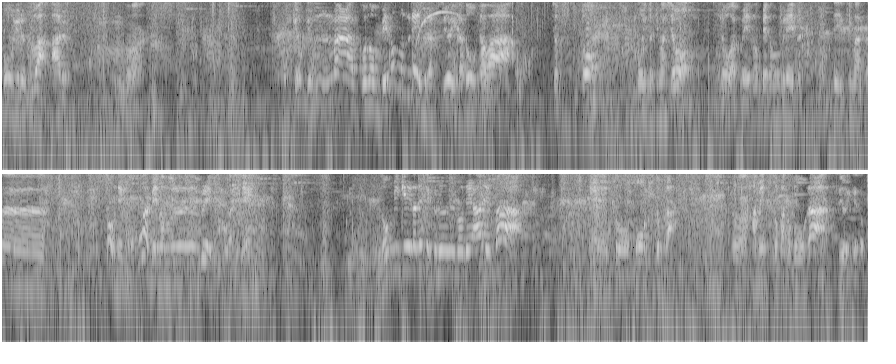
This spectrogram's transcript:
防御力はあるうん。オッケーオッケー。うん、まあ、このベノムグレイブが強いかどうかは、ちょっと置いときましょう。今日はベノベノムグレイブでいきます。そうね、ここはベノムグレイブの方がいいね。ゾンビ系が出てくるのであれば、えっ、ー、と、放棄とか、うん、破滅とかの方が強いけども。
